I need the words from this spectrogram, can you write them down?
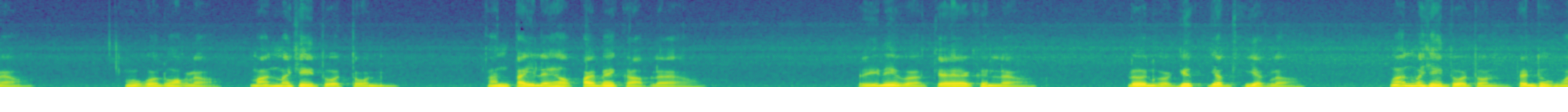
แล้วหูก็หนวกแล้ว มันไม่ใช่ตัวตนมันไปแล้วไปไม่กลับแล้วทีนี้ก็แก่ขึ้นแล้ว เดินก็ยึกยักยักหรอมันไม่ใช่ตัวตน เป็นทุกข์ไหม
